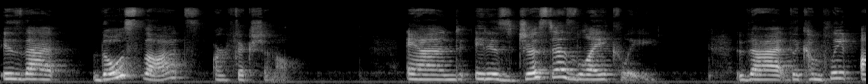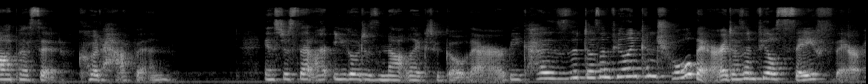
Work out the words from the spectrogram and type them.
is that those thoughts are fictional. And it is just as likely that the complete opposite could happen. It's just that our ego does not like to go there because it doesn't feel in control there. It doesn't feel safe there.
